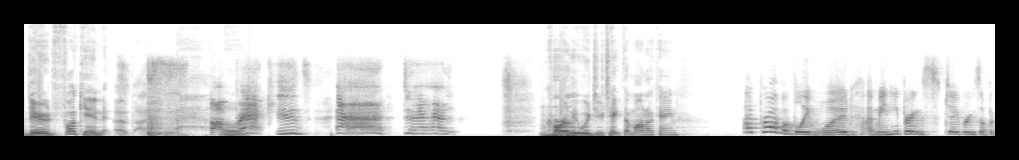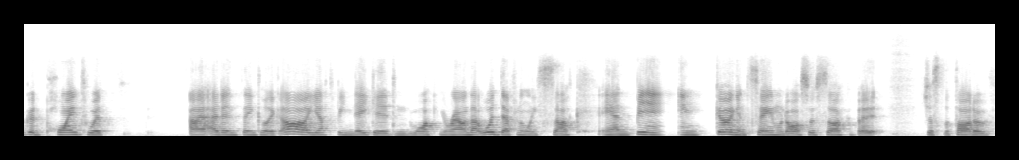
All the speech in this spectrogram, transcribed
Dude, fucking. Uh, I- I'm Oh. back, kids. Ah, dad. Carly, would you take the monocane? I probably would. I mean, he brings Jay brings up a good point with. I, I didn't think like, oh, you have to be naked and walking around. That would definitely suck, and being going insane would also suck. But just the thought of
